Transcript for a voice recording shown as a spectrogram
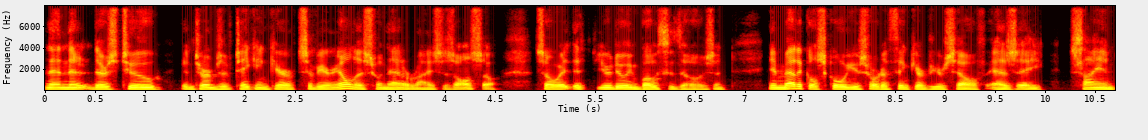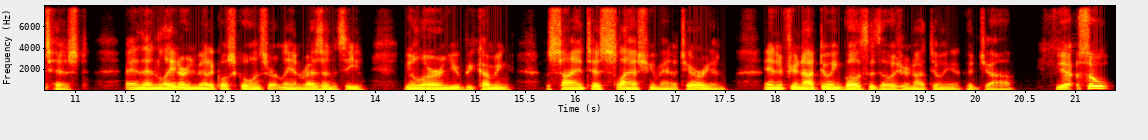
And then there, there's two in terms of taking care of severe illness when that arises also. So it, it, you're doing both of those. And in medical school, you sort of think of yourself as a scientist. And then later in medical school and certainly in residency, you learn you're becoming a scientist slash humanitarian. And if you're not doing both of those, you're not doing a good job. Yeah. So,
